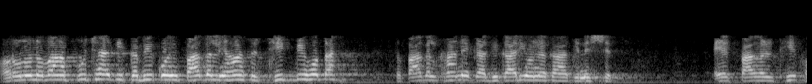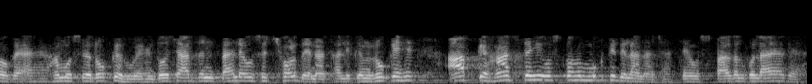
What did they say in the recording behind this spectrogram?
और उन्होंने वहाँ पूछा कि कभी कोई पागल यहाँ से ठीक भी होता है? तो पागल खाने के अधिकारियों ने कहा कि निश्चित, एक पागल ठीक हो गया है, हम उसे रोके हुए हैं। दो चार दिन पहले उसे छोड़ देना था, लेकिन रोके हैं। आपके हाथ से ही उसको हम मुक्ति दिलाना चाहते हैं, उस पागल को लाया गया।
